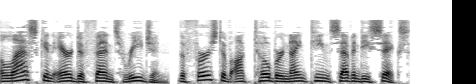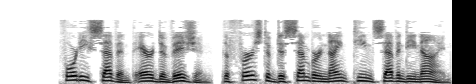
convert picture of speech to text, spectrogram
Alaskan Air Defense Region, the 1st of October 1976. 47th Air Division, the 1st of December 1979.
